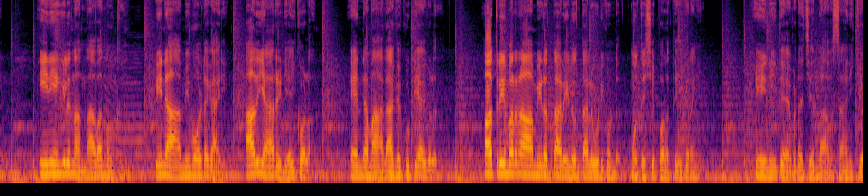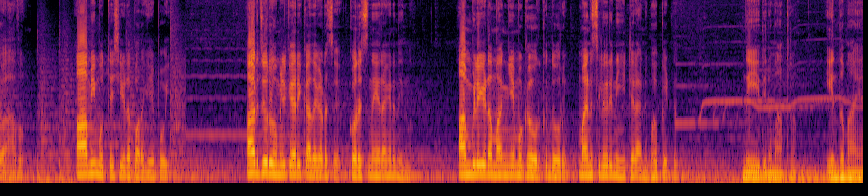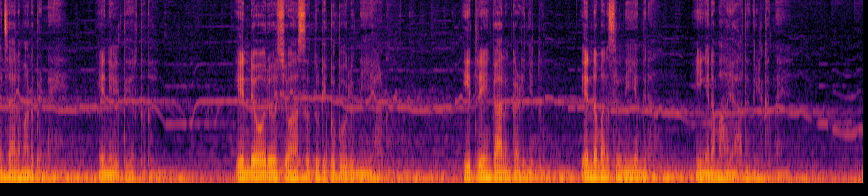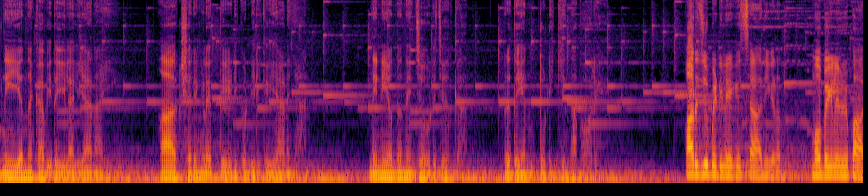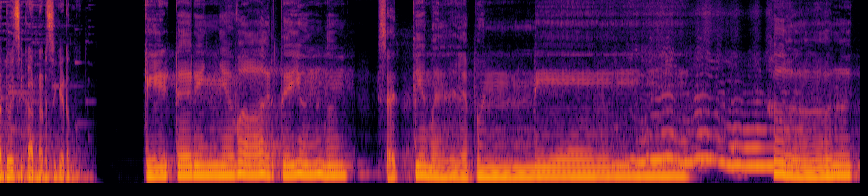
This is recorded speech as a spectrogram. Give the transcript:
ഇനിയെങ്കിലും നന്നാവാൻ നോക്ക്. പിന്നെ ആമി മോളുടെ കാര്യം. അത് ഞാൻ റെഡി ആയിക്കോളാം. എന്റെ മാലാഖക്കുട്ടിയാ ഇവൾ അത്രയും പറഞ്ഞ ആമിയുടെ തലയിലും തലോടിക്കൊണ്ട് മുത്തശ്ശി പുറത്തേക്ക് ഇറങ്ങി ഇനി ഇത് എവിടെ ചെന്ന് അവസാനിക്കോ ആവും. ആമി മുത്തശ്ശിയുടെ പുറകെ പോയി. അർജു റൂമിൽ കയറി കഥകടച്ച് കുറച്ചു നേരം അങ്ങനെ നിന്നു. അമ്പിളിയുടെ മങ്ങിയ മുഖം ഓർക്കും തോറും മനസ്സിലൊരു നീറ്റൽ അനുഭവപ്പെട്ടു. നീ ഇതിനു മാത്രം എന്ത് മായാജാലമാണ് പെണ്ണെ? എന്നിൽ തീർത്തത്. എന്റെ ഓരോ ശ്വാസത്തുടിപ്പ് പോലും നീയാണ്. ഇത്രയും കാലം കഴിഞ്ഞിട്ടും എന്റെ മനസ്സിൽ നീ എന്തിനാ ഇങ്ങനെ മായാതെ നിൽക്കുന്നേ? നീ എന്ന കവിതയിൽ അലിയാനായി ആ അക്ഷരങ്ങളെ തേടിക്കൊണ്ടിരിക്കുകയാണ് ഞാൻ. നിന്നെയൊന്ന് നെഞ്ചോട് ചേർക്കാൻ ഹൃദയം തുടിക്കുന്ന പോലെ. അർജു ബെഡിലേക്ക് ചാഞ്ഞു കിടന്നു. മൊബൈലിൽ ഒരു പാട്ട് വെച്ച് കണ്ണടച്ച് കിടന്നു. കേട്ടറിഞ്ഞ വാർത്തയൊന്നും സത്യമല്ല പൊന്നേ.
